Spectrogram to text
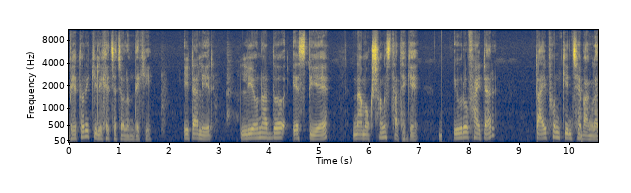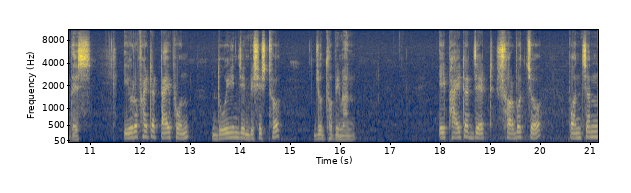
ভেতরে কি লিখেছে চলুন দেখি। ইটালির লিওনার্দো এসপিএ নামক সংস্থা থেকে ইউরোফাইটার টাইফুন কিনছে বাংলাদেশ। ইউরোফাইটার টাইফুন দুই ইঞ্জিন বিশিষ্ট যুদ্ধ বিমান। এই ফাইটার জেট সর্বোচ্চ পঞ্চান্ন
